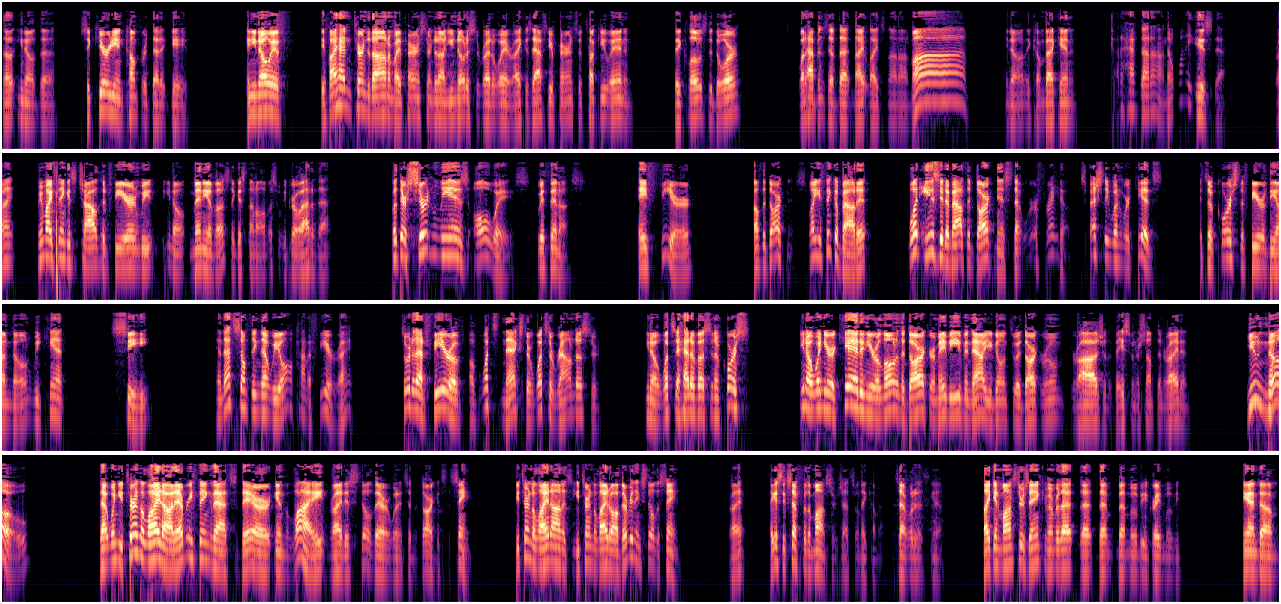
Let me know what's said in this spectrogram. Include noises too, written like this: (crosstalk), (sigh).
the you know the security and comfort that it gave. And you know, if if I hadn't turned it on or my parents turned it on, you notice it right away, right? Because after your parents would tuck you in and they close the door, what happens if that night light's not on? Mom, you know, and they come back in and gotta have that on. Now, why is that? Right? We might think it's childhood fear, and we, you know, many of us, I guess not all of us, but we grow out of that. But there certainly is always within us a fear of the darkness. Well, you think about it. What is it about the darkness that we're afraid of? Especially when we're kids. It's of course the fear of the unknown. We can't see. And that's something that we all kind of fear, right? Sort of that fear of, of what's next or what's around us or, you know, what's ahead of us. And of course, you know, when you're a kid and you're alone in the dark or maybe even now you go into a dark room, garage or the basement or something, right? And you know that when you turn the light on, everything that's there in the light, right, is still there when it's in the dark. It's the same. You turn the light on, it's, you turn the light off, everything's still the same, right? I guess except for the monsters. That's when they come out. Is that what it is? You know, like in Monsters Inc. Remember that that that that movie? A great movie. And um,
